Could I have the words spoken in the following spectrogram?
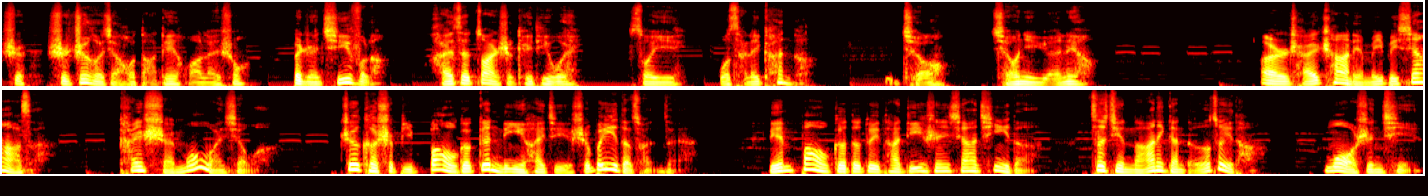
是是这个家伙打电话来说被人欺负了，还在钻石 KTV，所以我才来看的。求求你原谅。”二柴差点没被吓死，开什么玩笑啊！这可是比豹哥更厉害几十倍的存在，连豹哥都对他低声下气的，自己哪里敢得罪他？莫生气，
